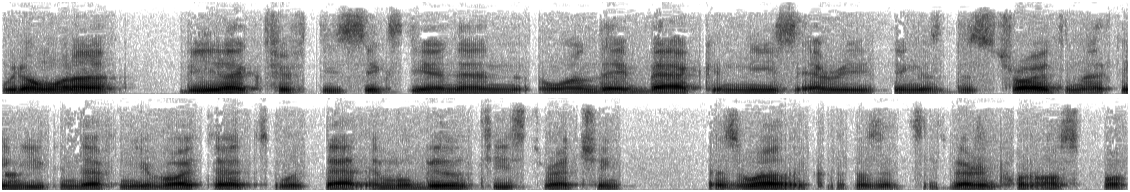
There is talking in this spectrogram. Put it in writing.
we don't want to be like 50, 60, and then one day back and knees, everything is destroyed. And I think you can definitely avoid that with that and mobility stretching as well, because it's, it's very important also for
